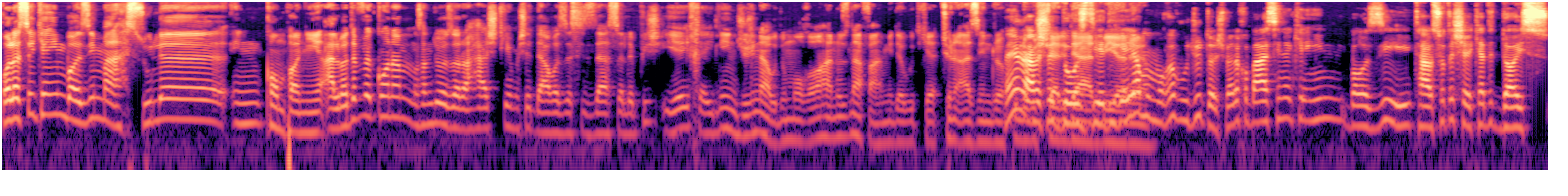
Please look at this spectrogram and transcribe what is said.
خلاصه که این بازی محصول این کمپانی البته فکر کنم مثلا 2008 که میشه 12 13 سال پیش EA خیلی اینجوری نبود. اون موقع هنوز نفهمیده بود که تونه از این رو این روش دزدی دیگه هم اون موقع وجود داشت. ولی خب بحث اینه که این بازی توسط شرکت دایس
